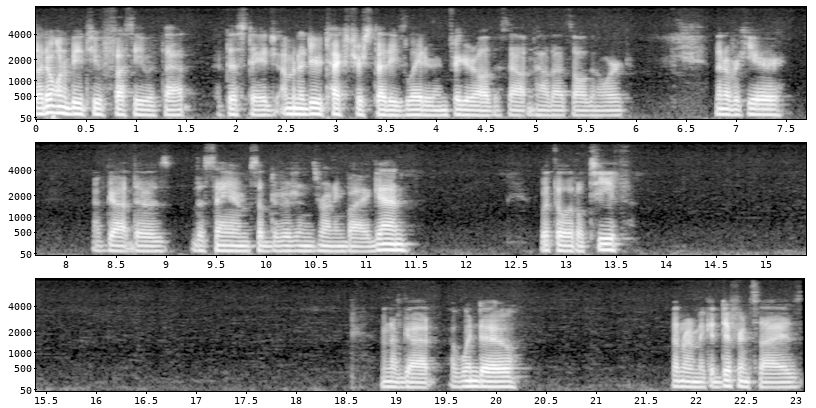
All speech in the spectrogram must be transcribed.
So I don't want to be too fussy with that at this stage. I'm going to do texture studies later and figure all this out and how that's all going to work. Then over here, I've got those the same subdivisions running by again with the little teeth. And I've got a window that I'm going to make a different size.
